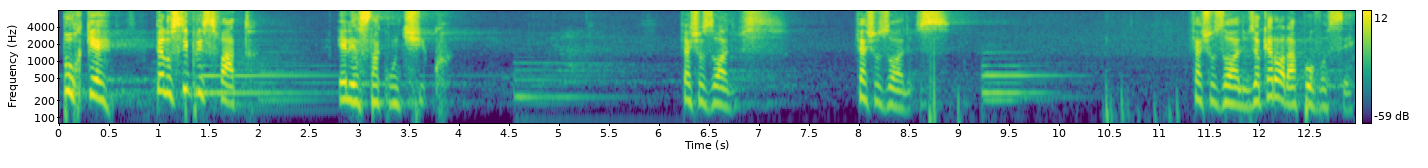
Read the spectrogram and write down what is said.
por quê? Pelo simples fato, Ele está contigo. Feche os olhos. Feche os olhos. Feche os olhos. Eu quero orar por você.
